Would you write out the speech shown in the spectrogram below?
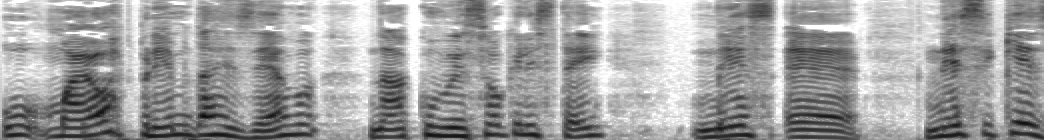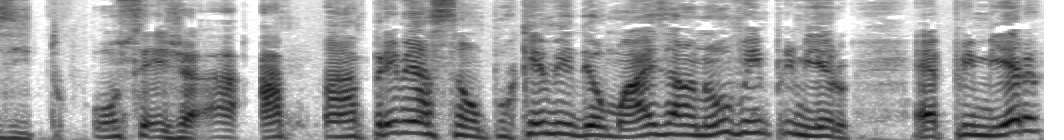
o maior prêmio da reserva na convenção que eles têm nesse, é, nesse quesito. Ou seja, a, a, a, premiação por quem vendeu mais, ela não vem primeiro. É primeiro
